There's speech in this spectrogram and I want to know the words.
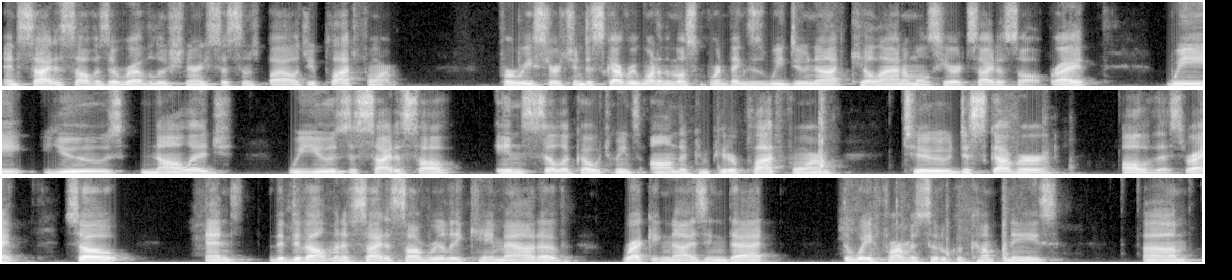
and Cytosolve is a revolutionary systems biology platform for research and discovery. One of the most important things is we do not kill animals here at Cytosolve, right? We use knowledge. We use the Cytosolve in silico, which means on the computer platform, to discover all of this, right? So, and the development of Cytosolve really came out of recognizing that the way pharmaceutical companies um,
